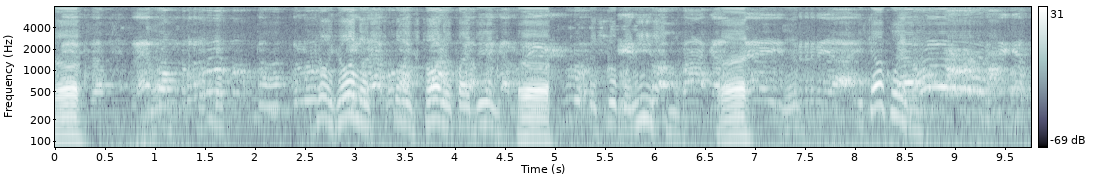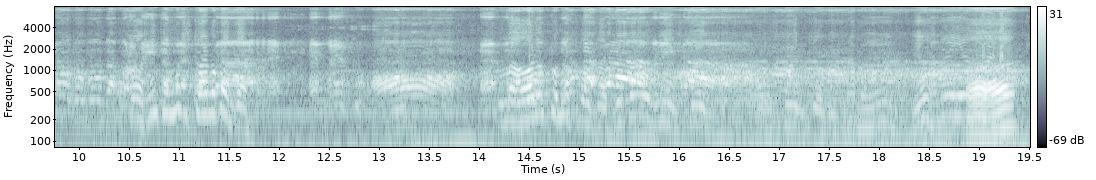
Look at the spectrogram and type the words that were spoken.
Ah, João Jonas, pela história, o pai dele, ah, pessoa boníssima. ah. Né? E tem uma coisa, o Joãozinho tem muita história para contar. Uma hora eu começo a contar aqui para ouvir as coisas, as. Viu? Aham.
